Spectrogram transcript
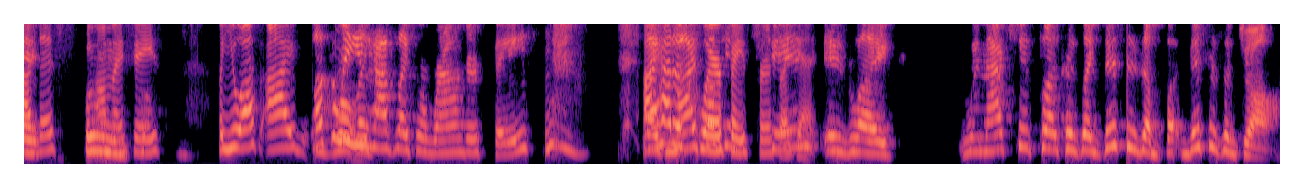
I've had this on my face, but you also I Luckily, well, you like, have like a rounder face. I had a square face for a second. Is like when that shit's like, because like this is a this is a jaw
